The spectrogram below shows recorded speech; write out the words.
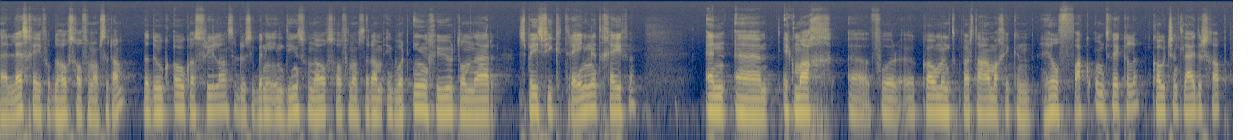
uh, lesgeven op de Hogeschool van Amsterdam. Dat doe ik ook als freelancer, dus ik ben in dienst van de Hogeschool van Amsterdam. Ik word ingehuurd om naar specifieke trainingen te geven. En ehm, ik mag eh, voor eh, komend kwartaal mag ik een heel vak ontwikkelen, coachend leiderschap.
